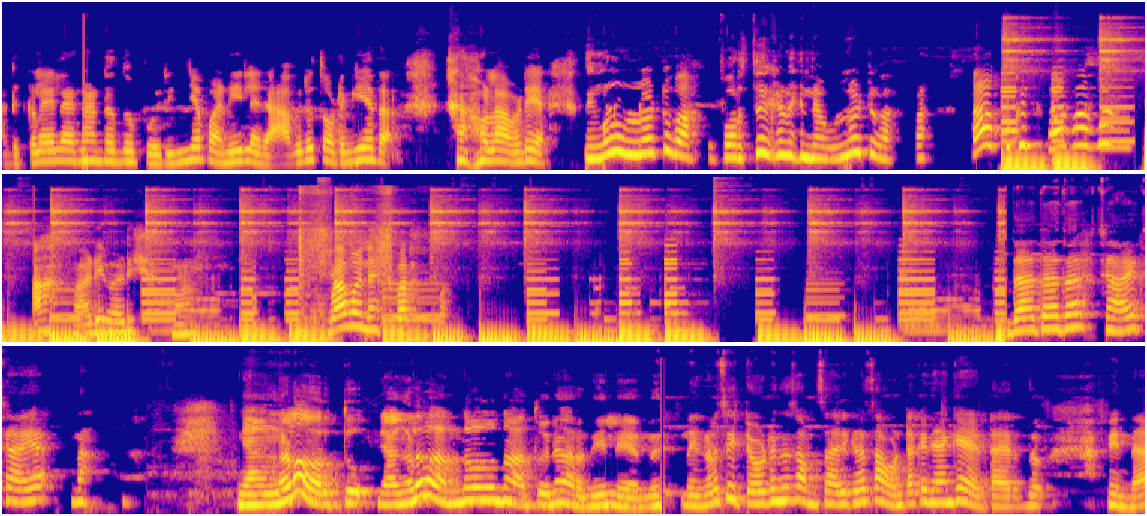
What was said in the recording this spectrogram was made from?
അടുക്കളയിൽ എങ്ങാണ്ട് എന്തോ പൊരിഞ്ഞ പണിയില്ല രാവിലെ തുടങ്ങിയതാ. അവൾ അവിടെയാ. നിങ്ങൾ ഉള്ളോട്ട് വാ. പുറത്ത് നിൽക്കണ ഉള്ളോട്ട് വാ. ആ വാടി വാടി. വാ മോനെ വാ വാ. ദാ ദാ ദാ ചായ ചായ നാ. ഞങ്ങൾ ഓർത്തു. ഞങ്ങൾ വന്നു നാത്തൂനെ അറിഞ്ഞില്ലായിരുന്നു നിങ്ങൾ സിറ്റൗട്ടിൽ നിന്ന് സംസാരിക്കുന്ന സൗണ്ടൊക്കെ ഞാൻ കേട്ടായിരുന്നു. പിന്നെ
